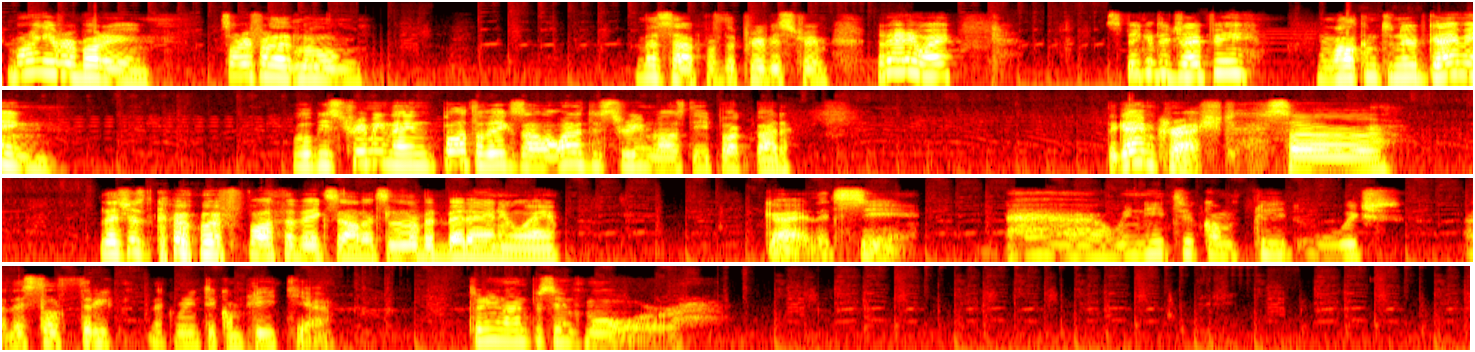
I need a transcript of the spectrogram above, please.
Good morning, everybody. Sorry for that little mishap of the previous stream. But anyway, speaking to JP, welcome to Noob Gaming. We'll be streaming in Path of Exile. I wanted to stream last epoch, but the game crashed. So let's just go with Path of Exile. It's a little bit better anyway. Okay, let's see. Uh, we need to complete which uh, there's still three that we need to complete here. 29% more.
